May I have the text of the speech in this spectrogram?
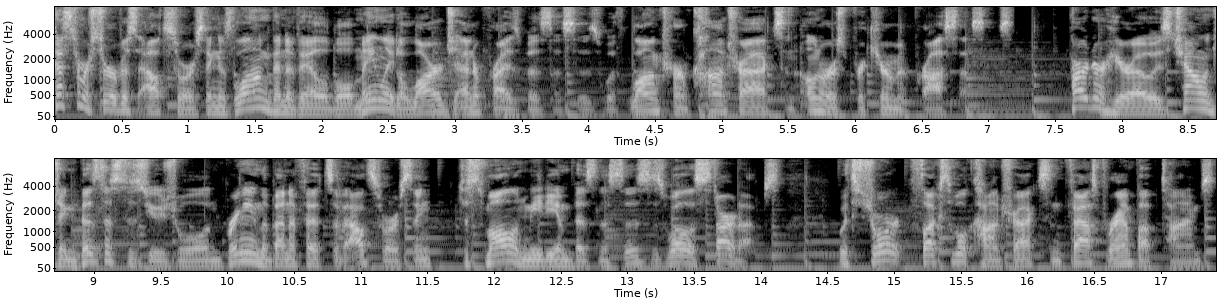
Customer service outsourcing has long been available mainly to large enterprise businesses with long term contracts and onerous procurement processes. Partner Hero is challenging business as usual and bringing the benefits of outsourcing to small and medium businesses as well as startups. With short, flexible contracts and fast ramp up times,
